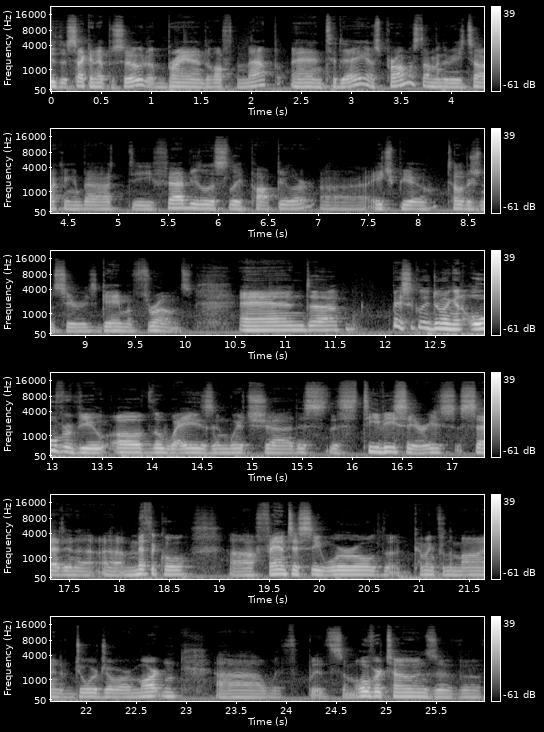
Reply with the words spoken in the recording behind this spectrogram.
to the second episode of Brand Off the Map. And today, as promised, I'm going to be talking about the fabulously popular uh, HBO television series Game of Thrones. And uh, basically doing an overview of the ways in which uh, this this TV series set in a, a mythical uh, fantasy world uh, coming from the mind of George R. R. Martin, uh, with with some overtones of, of,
